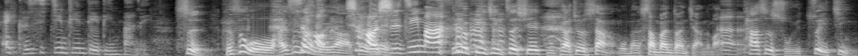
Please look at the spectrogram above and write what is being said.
哎，可是今天跌停板哎。是，可是我还是认为啦，是好时机吗？因为毕竟这些股票就像我们上半段讲的嘛，它是属于最近。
